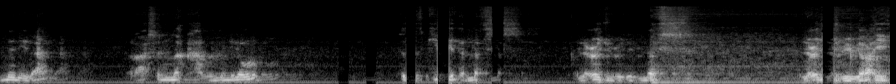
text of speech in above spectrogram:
ምን ይላል? ራስን መካብ የምንለው ነው። ተዝኪየት ነፍስ العجب بالنفس العجب برأيه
